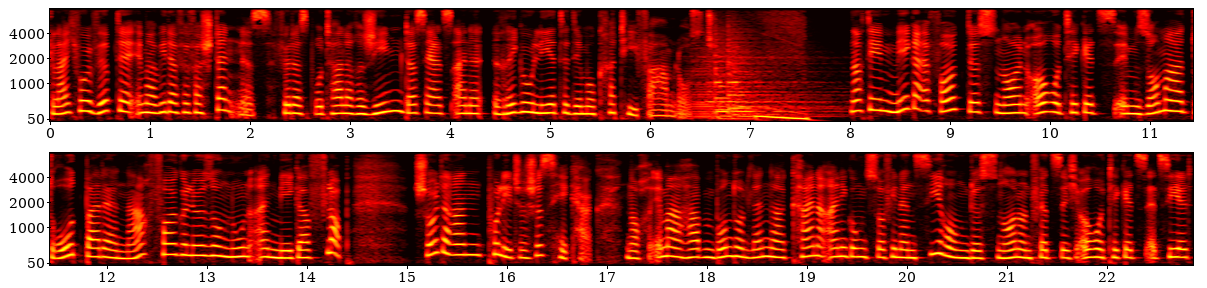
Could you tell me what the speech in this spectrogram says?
Gleichwohl wirbt er immer wieder für Verständnis für das brutale Regime, das er als eine regulierte Demokratie verharmlost. Nach dem Mega-Erfolg des 9-Euro-Tickets im Sommer droht bei der Nachfolgelösung nun ein Mega-Flop. Schuld daran politisches Hickhack. Noch immer haben Bund und Länder keine Einigung zur Finanzierung des 49-Euro-Tickets erzielt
